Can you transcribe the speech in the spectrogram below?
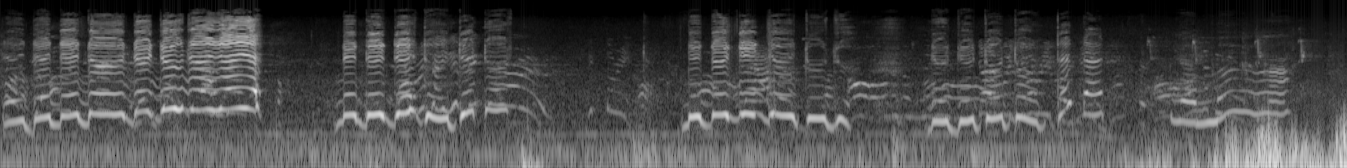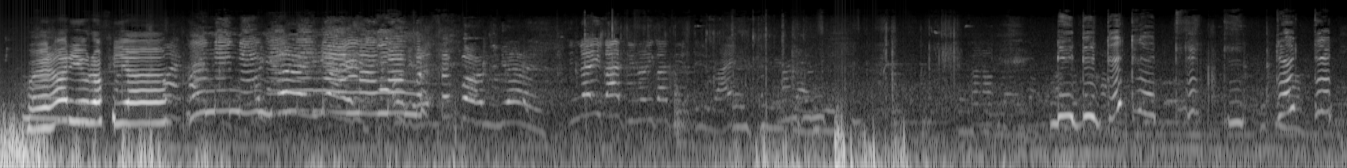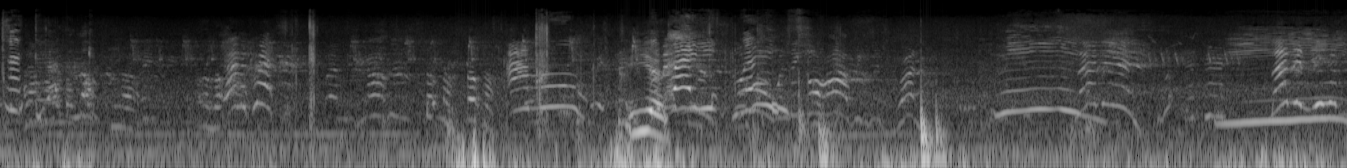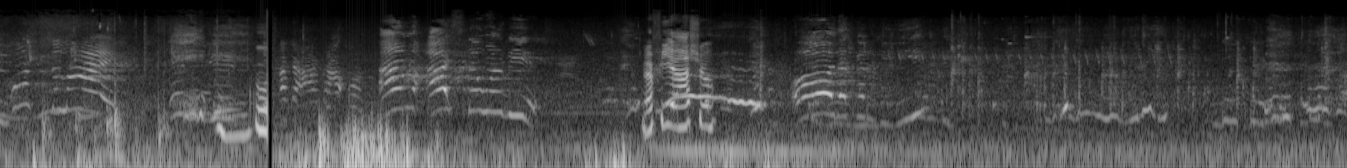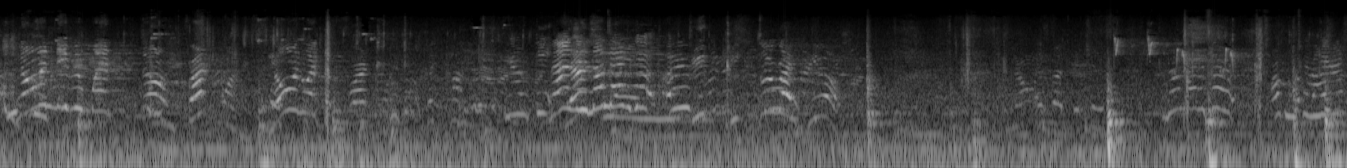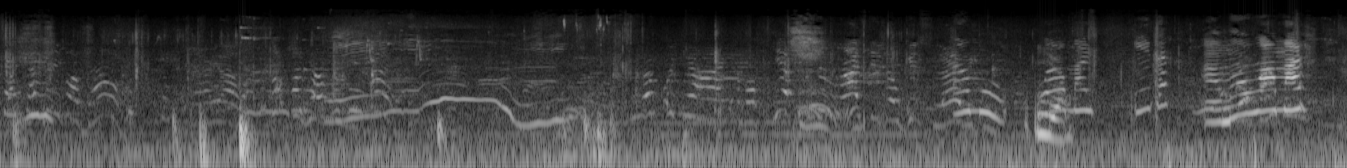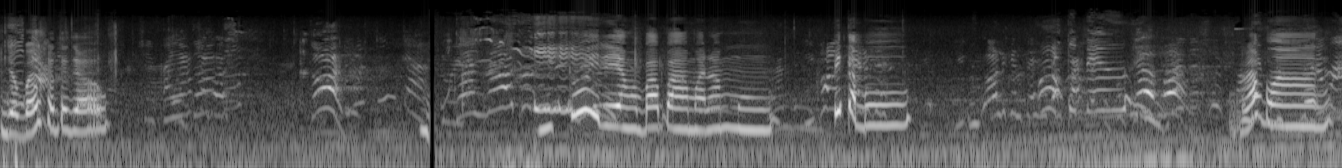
Do do do do do do do do do do do Where are you, Rafia? Yes. Rafia, Asyo. Iya. Coba kata jauh. Itu dia sama papa sama namu. Pita bu. Rafuan.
